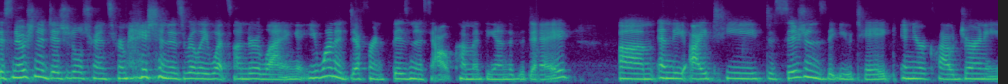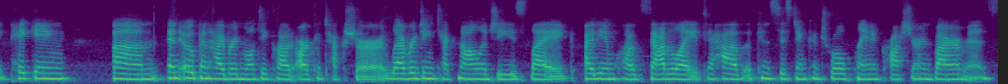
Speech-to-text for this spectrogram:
this notion of digital transformation is really what's underlying it. You want a different business outcome at the end of the day um, and the IT decisions that you take in your cloud journey, picking um, an open hybrid multi-cloud architecture, leveraging technologies like IBM Cloud Satellite to have a consistent control plane across your environments,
